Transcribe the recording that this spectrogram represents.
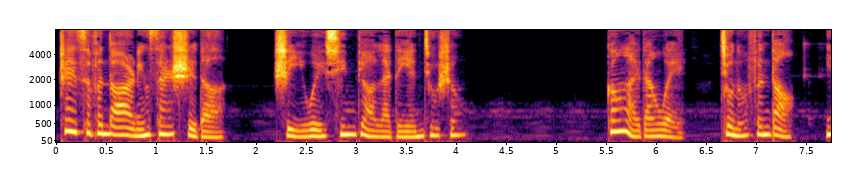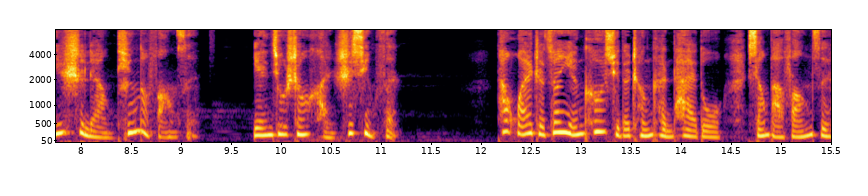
这次分到二零三室的是一位新调来的研究生，刚来单位就能分到一室两厅的房子，研究生很是兴奋。他怀着钻研科学的诚恳态度，想把房子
